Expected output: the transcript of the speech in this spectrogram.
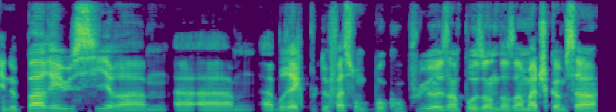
et ne pas réussir à, à, à- à break de façon beaucoup plus imposante dans un match comme ça,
